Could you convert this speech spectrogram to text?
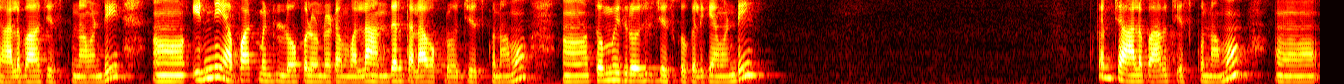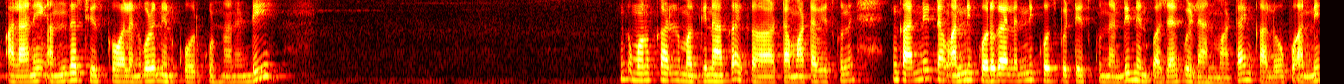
చాలా బాగా చేసుకున్నామండి. ఇన్ని అపార్ట్మెంట్లు లోపల ఉండటం వల్ల అందరు తలా ఒక రోజు చేసుకున్నాము. తొమ్మిది రోజులు చేసుకోగలిగామండి. కానీ చాలా బాగా చేసుకున్నాము. అలానే అందరు చేసుకోవాలని కూడా నేను కోరుకుంటున్నానండి. ఇంకా మునక్కాడలు మగ్గినాక ఇక టమాటా వేసుకుని ఇంకా అన్ని అన్ని కూరగాయలన్నీ కోసి పెట్టేసుకుందండి. నేను బజార్కి వెళ్ళాను అనమాట ఇంకా లోపు అన్ని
